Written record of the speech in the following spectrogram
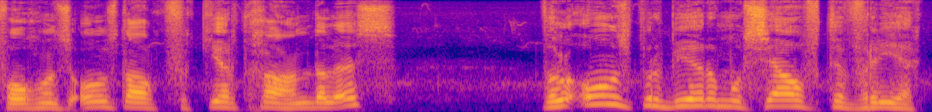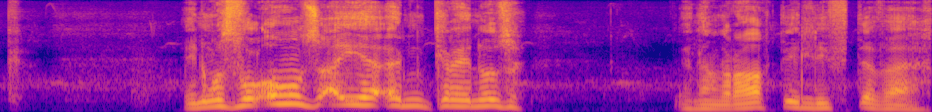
volgens ons dalk verkeerd gehandel is, wil ons probeer om onsself te wreek. En ons wil ons eie inkry en ons en dan raak die liefde weg.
